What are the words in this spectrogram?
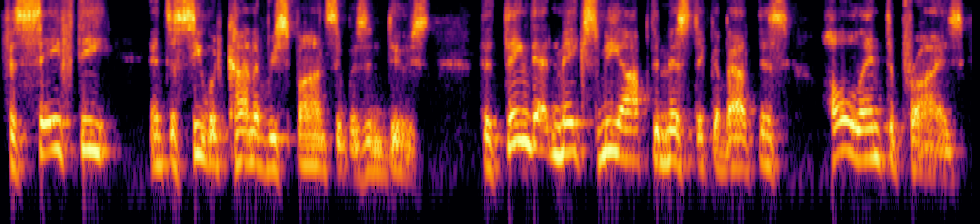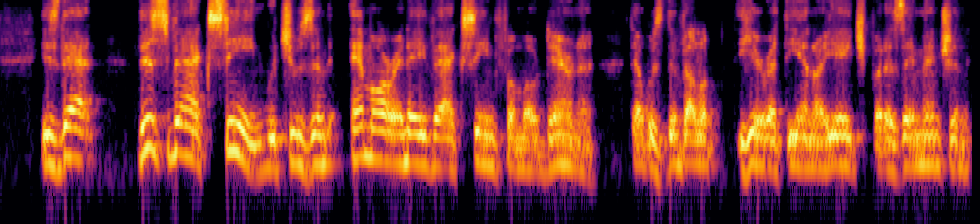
for safety and to see what kind of response it was induced. The thing that makes me optimistic about this whole enterprise is that this vaccine, which was an mRNA vaccine from Moderna that was developed here at the NIH, but as I mentioned,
